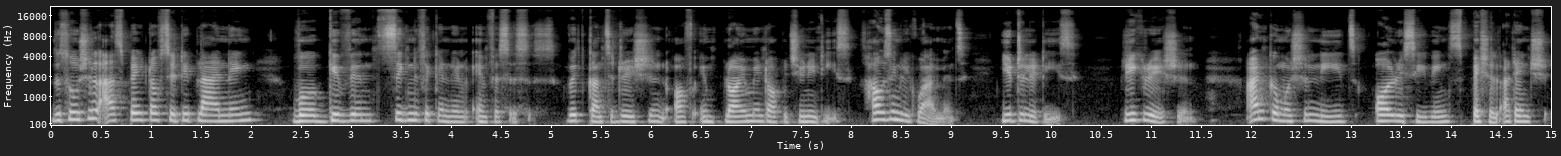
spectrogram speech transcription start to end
The social aspect of city planning were given significant emphasis with consideration of employment opportunities, housing requirements, utilities, recreation, and commercial needs all receiving special attention.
